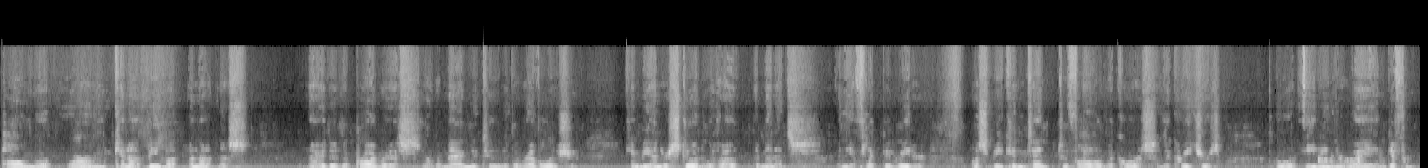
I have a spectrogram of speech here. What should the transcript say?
palm worm cannot be but monotonous. Neither the progress nor the magnitude of the revolution can be understood without the minutes, and the afflicted reader must be content to follow the course of the creatures who were eating their way in different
